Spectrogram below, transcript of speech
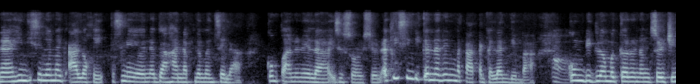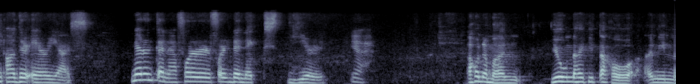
na hindi sila nag-allocate. Kasi ngayon, naghahanap naman sila kung paano nila isa-source yun. At least hindi ka na rin matatagalan, di ba? Oh. Kung biglang magkaroon ng search in other areas meron ka na for for the next year. Yeah. Ako naman, yung nakikita ko, I mean,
